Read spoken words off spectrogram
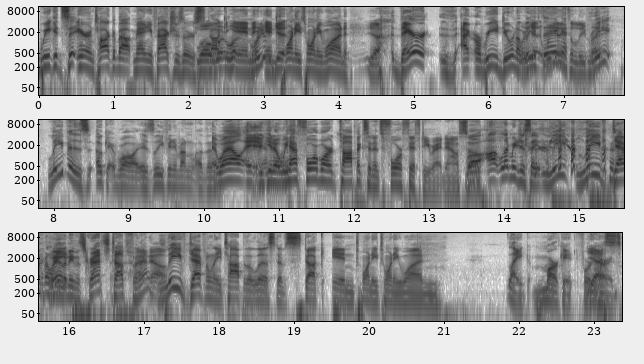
we could sit here and talk about manufacturers that are Well, stuck we're- we're- in we're in get- 2021. Yeah. They're th- are we doing a We're Leaf getting- we're getting to Leaf, right? Leaf, Leaf is okay. Well, is Leaf even other than Well, eh, you know, we have four more topics, and it's four fifty right now. So Well, uh, let me just say, Leaf, Leaf we definitely, haven't even scratched tops for that. Leaf definitely top of the list of stuck in 2021, like market for Yes, cards.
